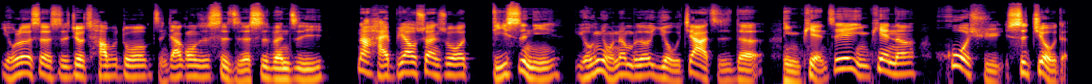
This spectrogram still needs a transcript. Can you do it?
游乐设施就差不多整家公司市值的四分之一。那还不要算说迪士尼拥有那么多有价值的影片，这些影片呢，或许是旧的，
